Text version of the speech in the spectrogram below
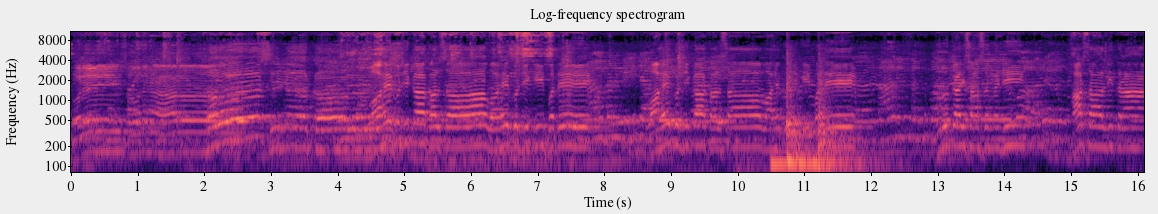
ਬੋਲੇ ਸੋ ਸ੍ਰੀ ਅਕਾਲ ਵਾਹਿਗੁਰੂ ਜੀ ਕਾ ਖਾਲਸਾ, ਵਾਹਿਗੁਰੂ ਜੀ ਕੀ ਫਤਿਹ। ਵਾਹਿਗੁਰੂ ਜੀ ਕਾ ਖਾਲਸਾ, ਵਾਹਿਗੁਰੂ ਜੀ ਕੀ ਫਤਿਹ। ਗੁਰੂ ਪਿਆਰੀ ਸਾਧ ਸੰਗਤ ਜੀ, ਹਰ ਸਾਲ ਦੀ ਤਰ੍ਹਾਂ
